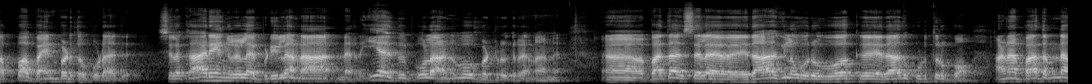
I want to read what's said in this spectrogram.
தப்பாக பயன்படுத்தக்கூடாது. சில காரியங்களில் இப்படிலாம் நான் நிறைய இது போல் அனுபவப்பட்டிருக்கிறேன் நான். பார்த்தா சில ஏதாகிலும் ஒரு ஒர்க்கு ஏதாவது கொடுத்துருப்போம். ஆனால் பார்த்தோம்னா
